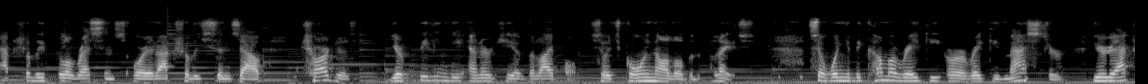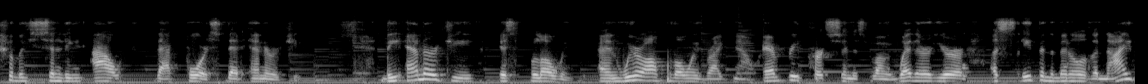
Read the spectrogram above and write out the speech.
actually fluoresces or it actually sends out charges, you're feeling the energy of the light bulb. So it's going all over the place. So when you become a Reiki or a Reiki master, you're actually sending out that force, that energy. The energy is flowing and we're all flowing right now. Every person is flowing, whether you're asleep in the middle of the night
